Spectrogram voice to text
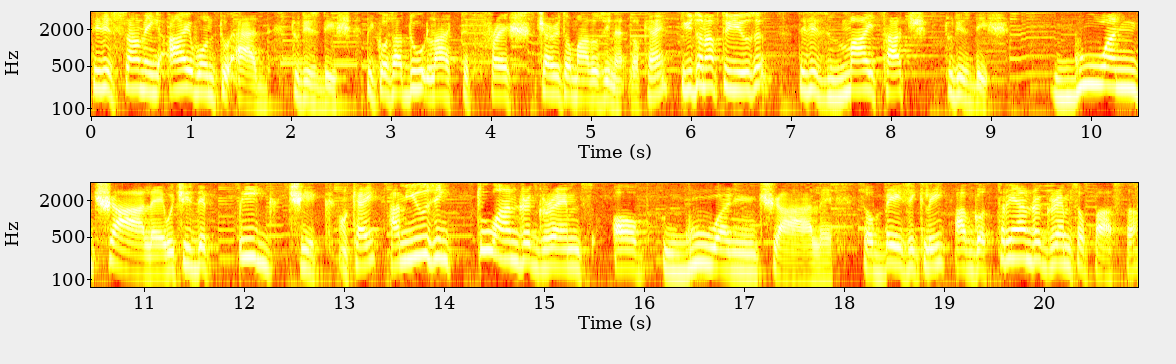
This is something I want to add to this dish because I do like the fresh cherry tomatoes in it, okay? You don't have to use it. This is my touch to this dish. Guanciale, which is the pig cheek, okay? I'm using 200 grams of guanciale. So basically, I've got 300 grams of pasta,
